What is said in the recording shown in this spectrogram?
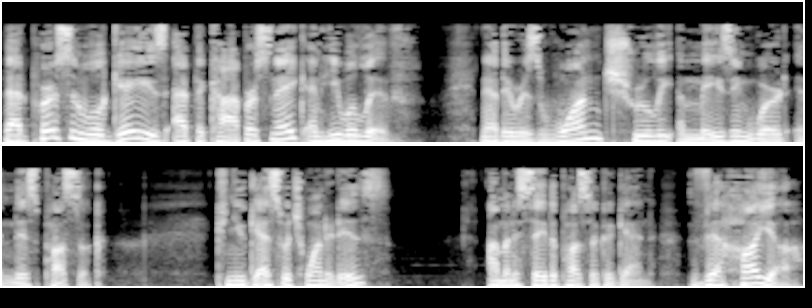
that person will gaze at the copper snake and he will live. Now there is one truly amazing word in this pasuk. Can you guess which one it is? I'm going to say the pasuk again. V'haya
